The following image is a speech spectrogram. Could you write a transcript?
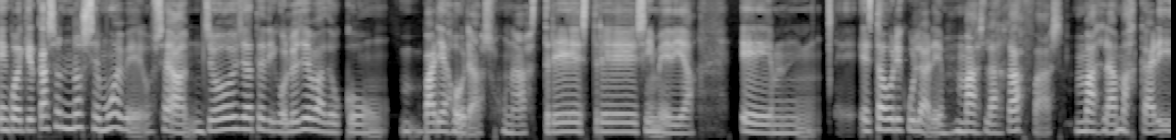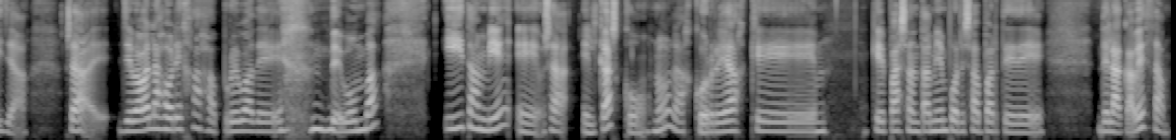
En cualquier caso, no se mueve. O sea, yo ya te digo, lo he llevado con varias horas, unas tres, tres y media. Em, estos auriculares, más las gafas, más la mascarilla. O sea, llevaba las orejas a prueba de, bomba. Y también, eh, o sea, el casco, ¿no? Las correas que, que pasan también por esa parte de, la cabeza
